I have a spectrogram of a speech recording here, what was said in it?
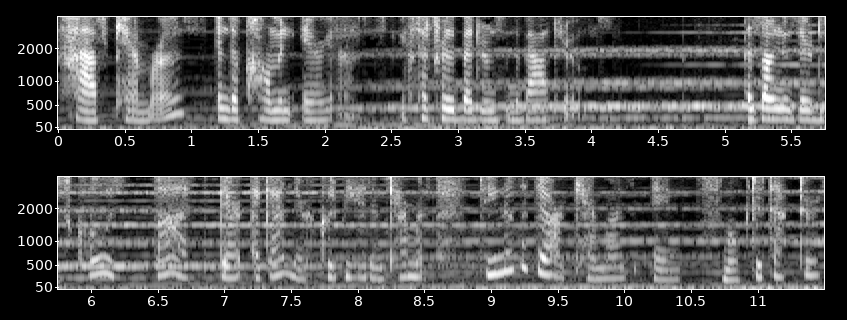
have cameras in the common areas, except for the bedrooms and the bathrooms, as long as they're disclosed. But there, again, there could be hidden cameras. Do you know that there are cameras in smoke detectors?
